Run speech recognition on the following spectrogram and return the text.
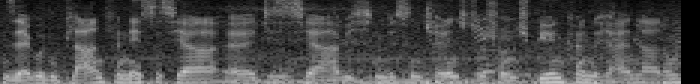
einen sehr guten Plan für nächstes Jahr. Äh, dieses Jahr habe ich ein bisschen Challenge Tour schon spielen können durch Einladung.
